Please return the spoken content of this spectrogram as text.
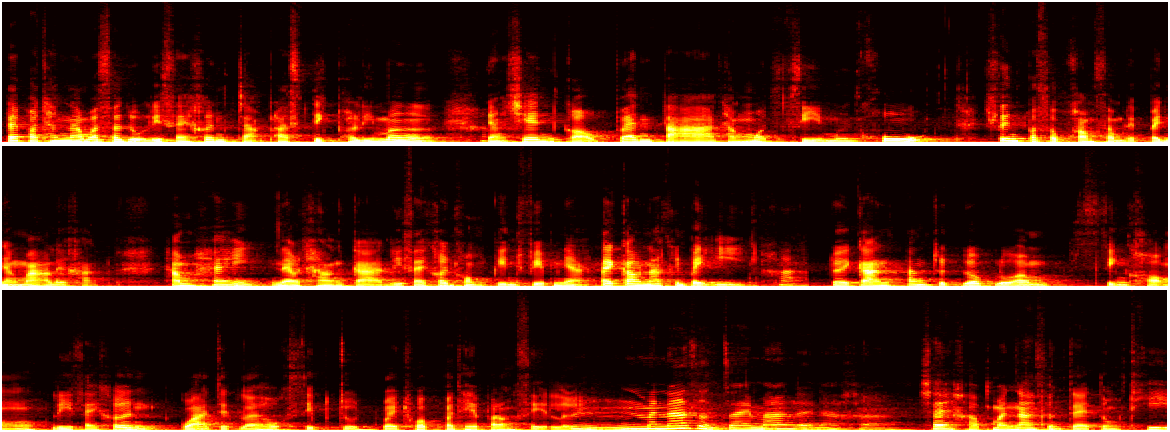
ได้พัฒนาวัสดุรีไซเคิลจากพลาสติกโพลิเมอร์ อย่างเช่นกรอบแว่นตาทั้งหมด 40,000 คู่ ซึ่งประสบความสำเร็จเป็นอย่างมากเลยค่ะทำให้แนวทางการรีไซเคิลของ Green f i p เนี่ยได้ก้าวหน้าขึ้นไปอีกค่ะโดยการตั้งจุดรวบรวมสิ่งของรีไซเคิลกว่า 760 จุดไว้ทั่วประเทศฝรั่งเศสเลยอืมมันน่าสนใจมากเลยนะคะ ใช่ครับ มันน่าสนใจตรงที่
